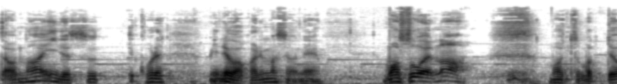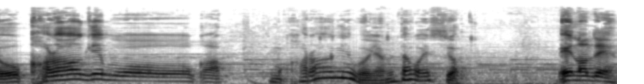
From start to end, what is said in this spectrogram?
日。あ、ないですって、これ、見ればわかりますよね。まあそうやな。まあちょっと待ってよ。唐揚げ棒か。もう唐揚げ棒やめた方がいいっすよ。え、なんで？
